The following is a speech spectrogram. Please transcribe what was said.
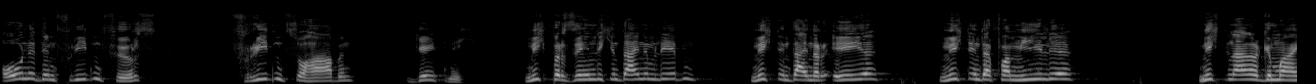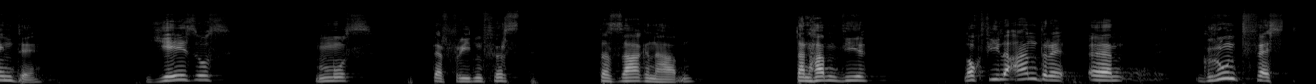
Ohne den Friedenfürst Frieden zu haben, geht nicht. Nicht persönlich in deinem Leben, nicht in deiner Ehe, nicht in der Familie, nicht in einer Gemeinde. Jesus muss der Friedenfürst das Sagen haben. Dann haben wir noch viele andere ähm, Grundfeste,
